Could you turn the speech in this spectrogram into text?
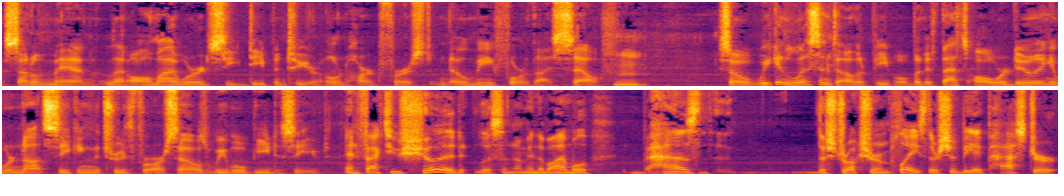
"Son of man, let all my words seep deep into your own heart first. Know me for thyself." Hmm. So we can listen to other people, but if that's all we're doing and we're not seeking the truth for ourselves, we will be deceived. In fact, you should listen. I mean, the Bible has the structure in place. There should be a pastor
